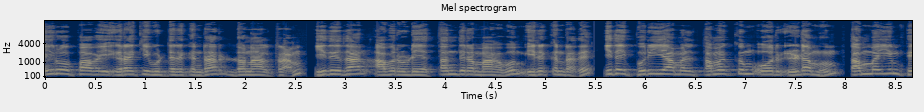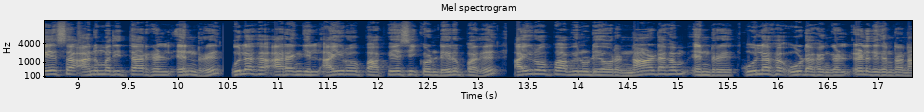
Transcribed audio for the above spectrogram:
ஐரோப்பாவை இறக்கி விட்டிருக்கின்றார் டொனால்ட் ட்ரம்ப். இதுதான் அவருடைய தந்திரமாகவும் இருக்கின்றது. இதை புரியாமல் தமக்கும் ஓர் இடமும் தம்மையும் பேச அனுமதித்தார்கள் என்று உலக அரங்கில் ஐரோப்பா பேசிக் கொண்டிருப்பது ஐரோப்பாவினுடைய ஒரு நாடகம் என்று உலக ஊடகங்கள் எழுதுகின்றன.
